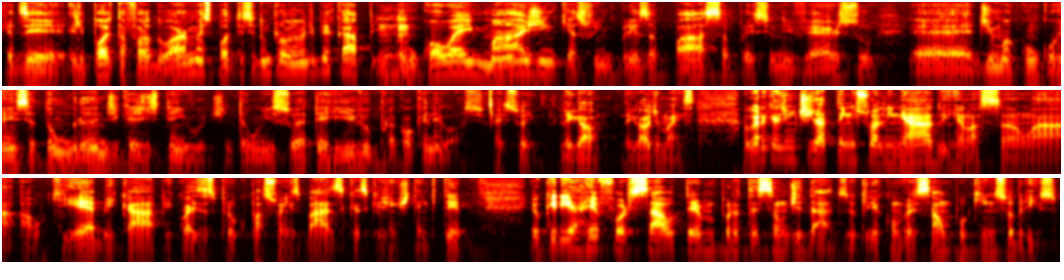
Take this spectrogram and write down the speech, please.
Quer dizer, ele pode estar fora do ar, mas pode ter sido um problema de backup. Uhum. Então, qual é a imagem que a sua empresa passa para esse universo é, de uma concorrência tão grande que a gente tem hoje? Então, isso é terrível para qualquer negócio. É isso aí. Legal, legal demais. Agora que a gente já tem isso alinhado em relação a, ao que é backup, quais as preocupações básicas que a gente tem que ter, eu queria reforçar o termo proteção de dados. Eu queria conversar um pouquinho sobre isso.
